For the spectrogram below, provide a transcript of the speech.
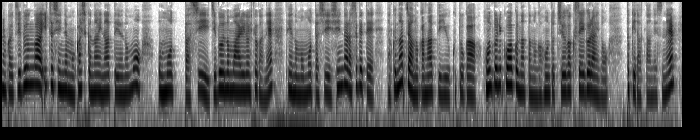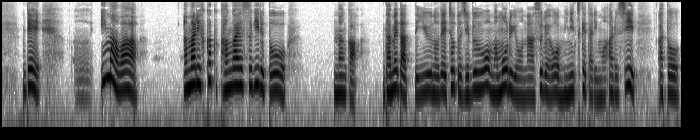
なんか自分がいつ死んでもおかしくないなっていうのも思ったし、自分の周りの人がね、っていうのも思ったし、死んだら全てなくなっちゃうのかなっていうことが、本当に怖くなったのが本当中学生ぐらいの時だったんですね。で、今は、あまり深く考えすぎると、なんか、ダメだっていうので、ちょっと自分を守るような術を身につけたりもあるし、あと、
